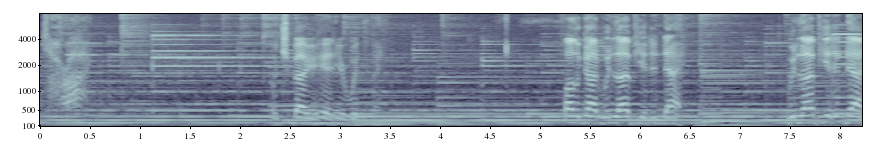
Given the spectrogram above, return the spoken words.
It's all right. Why don't you bow your head here with me? Father God, we love you today. We love you today.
